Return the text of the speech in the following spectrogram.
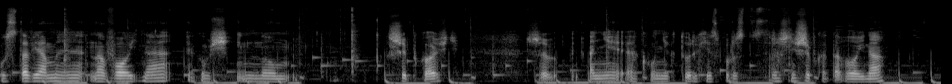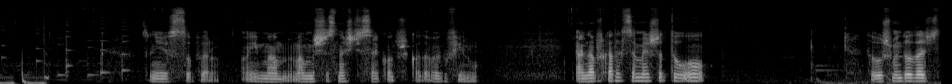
Ustawiamy na wojnę jakąś inną szybkość, żeby, a nie jak u niektórych jest po prostu strasznie szybka ta wojna. Co nie jest super. O i mamy, mamy 16 sekund przykładowego filmu. Ale na przykład chcemy jeszcze tu załóżmy dodać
